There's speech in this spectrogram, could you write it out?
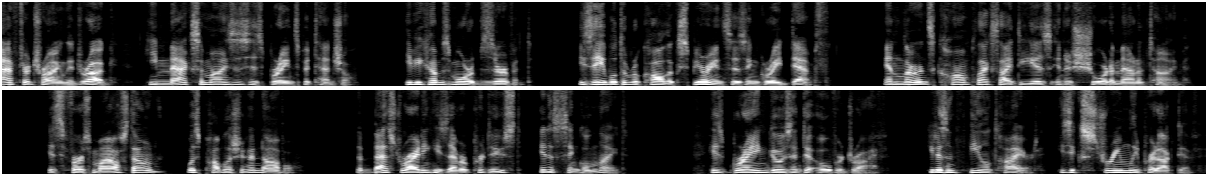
After trying the drug, he maximizes his brain's potential. He becomes more observant, is able to recall experiences in great depth, and learns complex ideas in a short amount of time. His first milestone was publishing a novel the best writing he's ever produced in a single night. His brain goes into overdrive. He doesn't feel tired. He's extremely productive.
